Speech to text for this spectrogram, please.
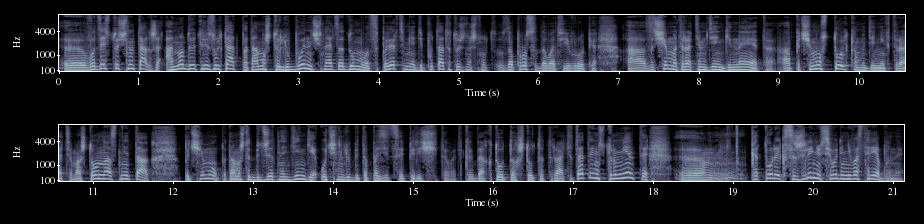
Э, вот здесь точно так же. Оно дает результат, потому что любой начинает задумываться. Поверьте мне, депутаты тоже начнут запросы давать в Европе. А зачем мы тратим деньги на это? А почему столько мы денег тратим? А что у нас не так? Почему? Потому что бюджетные деньги очень любит оппозиция пересчитывать, когда кто-то что-то тратит. Это инструменты, э, которые, к сожалению, сегодня не востребованы.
